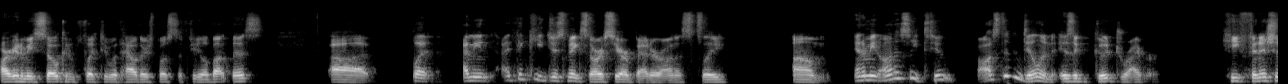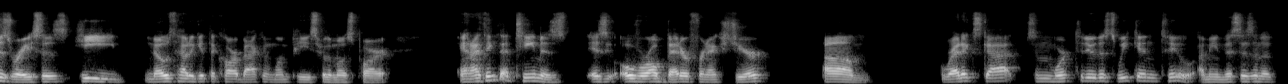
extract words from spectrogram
are to be so conflicted with how they're supposed to feel about this. Uh, but I mean, I think he just makes RCR better, honestly. Um, and I mean, honestly, too, Austin Dillon is a good driver. He finishes races. He knows how to get the car back in one piece for the most part. And I think that team is is overall better for next year. Um, Reddick's got some work to do this weekend too. I mean, this isn't a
